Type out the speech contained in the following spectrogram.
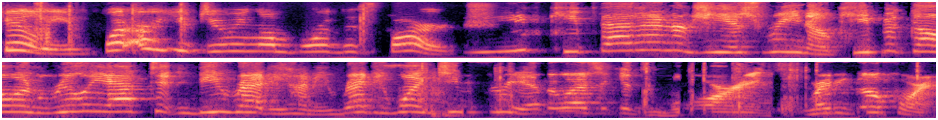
Billy, what are you doing on board this barge? Keep, keep that energy as Reno. Keep it going. Really act it and be ready, honey. Ready, one, two, three. Otherwise, it gets boring. Ready, go for it.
